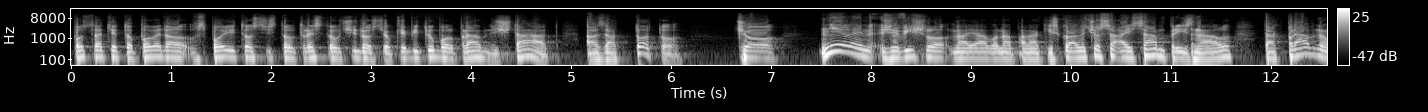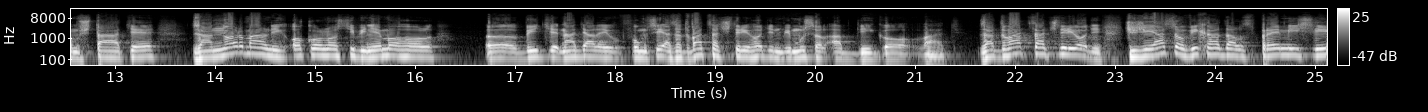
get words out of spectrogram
v podstate to povedal v spojitosti s tou trestnou činnosťou. Keby tu bol právny štát a za toto, čo nielen, že vyšlo na javo na pana Kisko, ale čo sa aj sám priznal, tak v právnom štáte za normálnych okolností by nemohol uh, byť naďalej v funkcii a za 24 hodín by musel abdigovať. Za 24 hodín. Čiže ja som vychádzal z premisy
